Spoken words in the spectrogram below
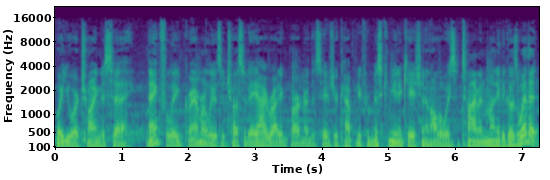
what you are trying to say. Thankfully, Grammarly is a trusted AI writing partner that saves your company from miscommunication and all the waste of time and money that goes with it.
